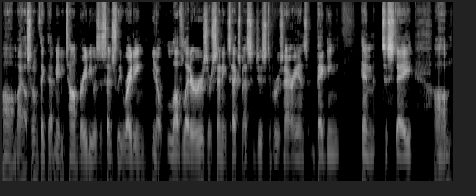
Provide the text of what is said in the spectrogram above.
Um, I also don't think that maybe Tom Brady was essentially writing, you know, love letters or sending text messages to Bruce Arians, begging him to stay um,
